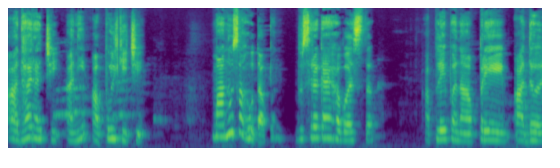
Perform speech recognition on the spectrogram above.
आधाराची आणि आपुलकीची. माणूस आहोत आपण. दुसरं काय हवं असतं? आपलेपणा प्रेम आदर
